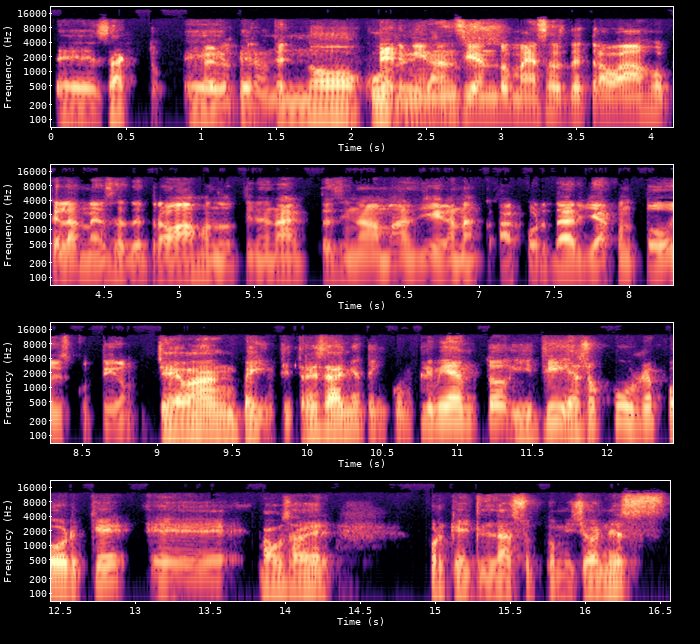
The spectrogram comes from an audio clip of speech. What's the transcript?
Exacto, eh, pero, no ocurre, Terminan siendo mesas de trabajo, que las mesas de trabajo no tienen actas y nada más llegan a acordar ya con todo discutido. Llevan 23 años de incumplimiento y sí, eso ocurre porque, eh, vamos a ver, porque las subcomisiones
